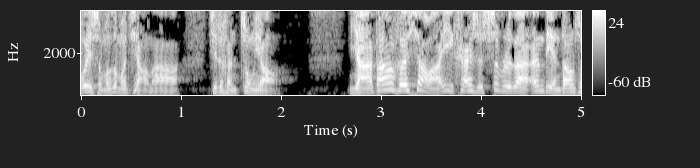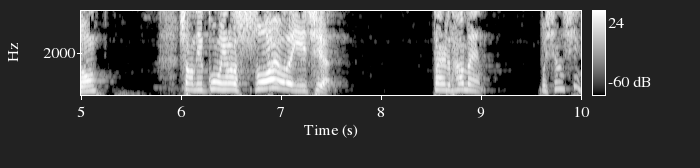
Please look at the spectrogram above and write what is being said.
为什么这么讲呢？啊其实很重要。亚当和夏娃一开始是不是在恩典当中？上帝供应了所有的一切，但是他们不相信。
